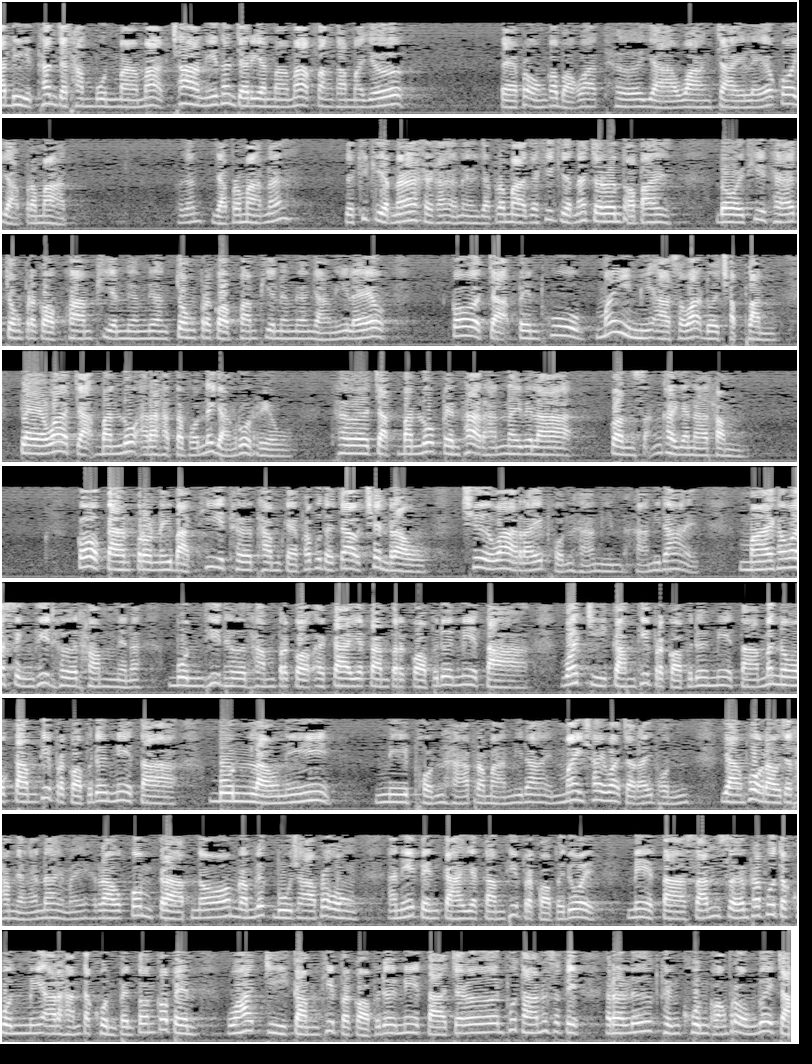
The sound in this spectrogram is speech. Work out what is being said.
อดีตท่านจะทำบุญมามาก ชาตินี้ท่านจะเรียนมามาก ฟังธรรมมาเยอะ แต่พระองค์ก็บอกว่าเธออย่าวางใจแล้วก็อย่าประมาท เพราะฉะนั้นอย่าประมาทนะ อย่าขี้เกียจนะใครๆเนี่ยอย่าประมาทอย่าขี้เกียจนะเจริญต่อไป โดยที่แท้จงประกอบความเพียรเนืองๆจงประกอบความเพียรเนืองๆอย่างนี้แล้ว ก็จะเป็นผู้ไม่มีอาสวะโดยฉับพลัน แปลว่าจะบรรลุอรหัตผลได้อย่างรวดเร็ว เธอจักบรรลุเป็นพระอรหันต์ในเวลาก่อนสังขยาธรรม ก็การปรนในบัติที่เธอทำแก่พระพุทธเจ้า เช่นเรา เชื่อว่าไร้ผลหามีหาไม่ได้ หมายคือว่าสิ่งที่เธอทำเนี่ยนะบุญที่เธอทำประกอบกายกรรมประกอบไปด้วยเมตตาวจีกรรมที่ประกอบไปด้วยเมตตามโนกรรมที่ประกอบไปด้วยเมตตา บุญเหล่านี้มีผลหาประมาณไม่ได้ ไม่ใช่ว่าจะไร้ผล อย่างพวกเราจะทำอย่างนั้นได้ไหม เราก้มกราบน้อมรำลึกบูชาพระองค์ อันนี้เป็นกายกรรมที่ประกอบไปด้วย เมตตาสรรเสริญพระพุทธคุณมีอรหันตคุณเป็นต้นก็เป็นวจีกรรมที่ประกอบไปด้วยเมตตาเจริญ พุทธานุสติระลึกถึงคุณของพระองค์ด้วยใจ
